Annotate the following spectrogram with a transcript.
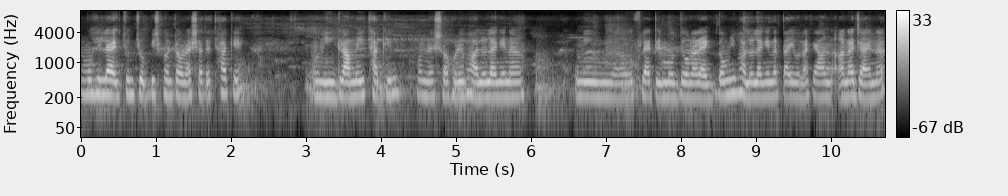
মহিলা একজন চব্বিশ ঘণ্টা ওনার সাথে থাকে। উনি গ্রামেই থাকেন, ওনার শহরে ভালো লাগে না। উনি ফ্ল্যাটের মধ্যে ওনার একদমই ভালো লাগে না, তাই ওনাকে আন- যায় না।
